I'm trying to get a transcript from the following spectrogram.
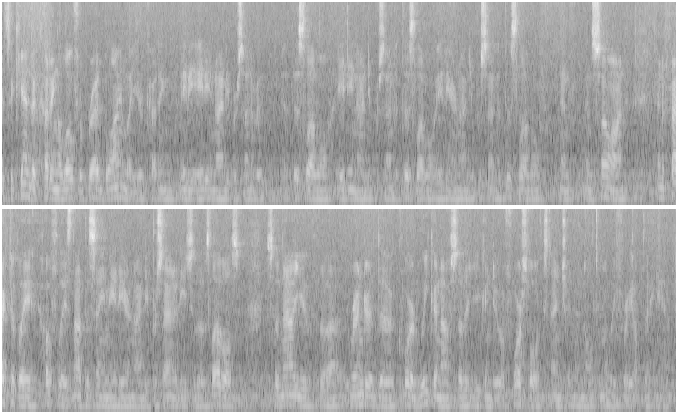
It's akin to cutting a loaf of bread blindly. You're cutting maybe 80 or 90% of it at this level, 80, 90% at this level, 80 or 90% at this level, and, and so on. And effectively, hopefully it's not the same 80 or 90% at each of those levels. So now you've uh, rendered the cord weak enough so that you can do a forceful extension and ultimately free up the hand.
